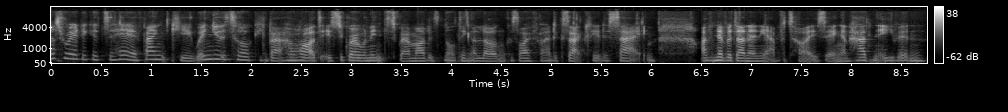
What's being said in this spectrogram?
That's really good to hear. Thank you. When you were talking about how hard it is to grow on Instagram, I was nodding along because I find exactly the same. I've never done any advertising and hadn't even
